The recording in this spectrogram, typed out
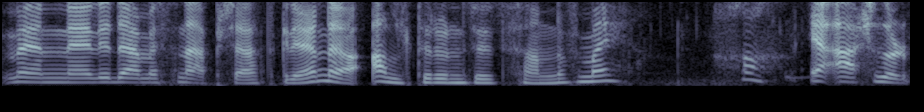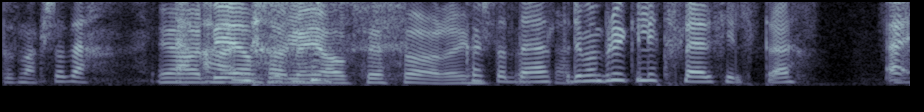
men eh, det der med Snapchat-greien, det har alltid rundet ut i sanden for meg. Ha. Jeg er så dårlig på Snapchat, jeg. Ja, det er är- jeg også. Jeg svarer Kanskje det er det. Man må bruke litt flere filtre. Eh,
